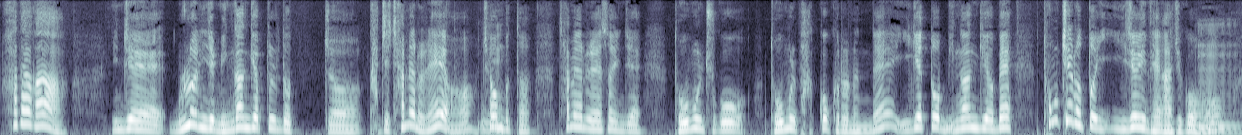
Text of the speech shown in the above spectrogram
하다가 이제 물론 이제 민간 기업들도 저 같이 참여를 해요. 네. 처음부터 참여를 해서 이제 도움을 주고 도움을 받고 그러는데 이게 또 민간 기업의 통째로 또 이전이 돼 가지고 음.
